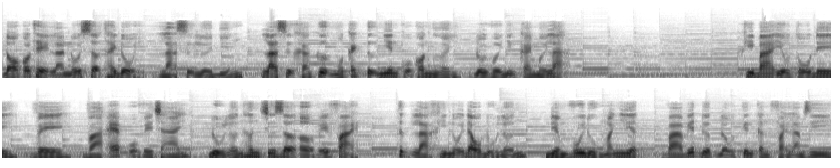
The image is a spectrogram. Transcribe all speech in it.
Đó có thể là nỗi sợ thay đổi, là sự lười biếng, là sự kháng cự một cách tự nhiên của con người đối với những cái mới lạ. Khi ba yếu tố D, V và F của vế trái đủ lớn hơn chữ giờ ở vế phải, tức là khi nỗi đau đủ lớn, niềm vui đủ mãnh liệt và biết được đầu tiên cần phải làm gì,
